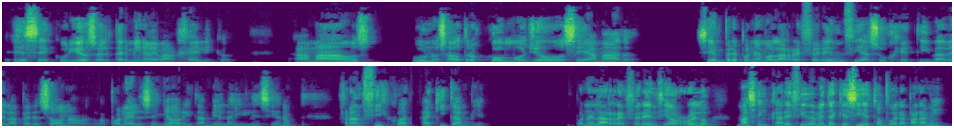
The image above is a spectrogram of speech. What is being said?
ese curioso el término evangélico, amaos unos a otros como yo os he amado. Siempre ponemos la referencia subjetiva de la persona, la pone el Señor y también la Iglesia, ¿no? Francisco aquí también pone la referencia, os ruego, más encarecidamente que si esto fuera para mí,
